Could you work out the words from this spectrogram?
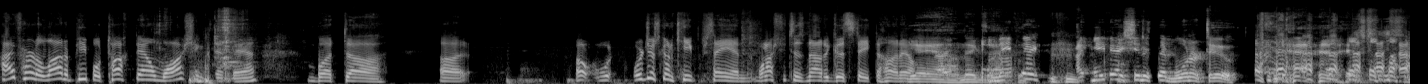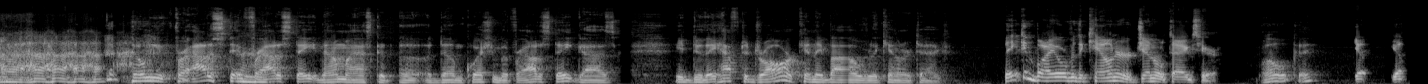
I've heard a lot of people talk down Washington, man, but uh, uh, oh, we're- we're just going to keep saying Washington's not a good state to hunt elk. Yeah, exactly. Maybe I, I, maybe I should have said one or two. Tony, for out of state, for out of state, now I'm gonna ask a, a, a dumb question, but for out of state guys, do they have to draw or can they buy over the counter tags? They can buy over the counter general tags here. Oh, okay. Yep.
